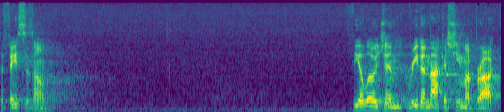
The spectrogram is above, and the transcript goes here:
to face his own. Theologian Rita Nakashima Brock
